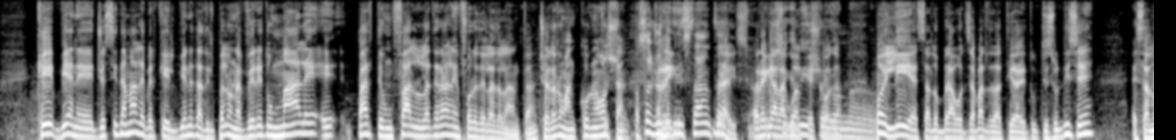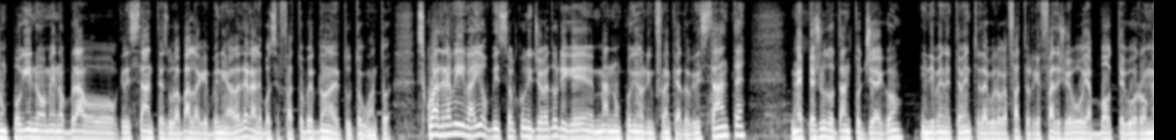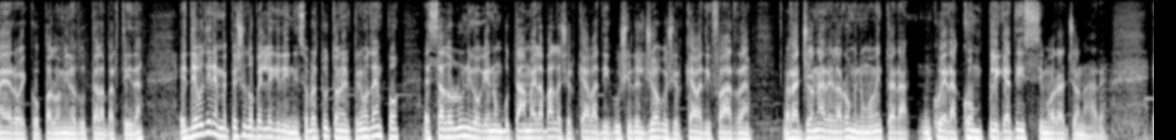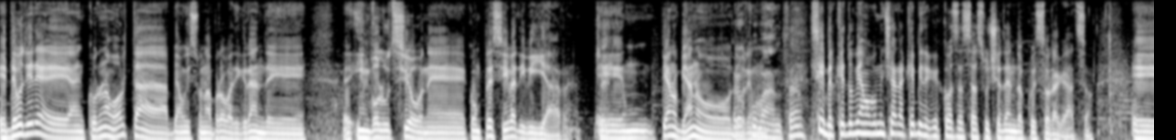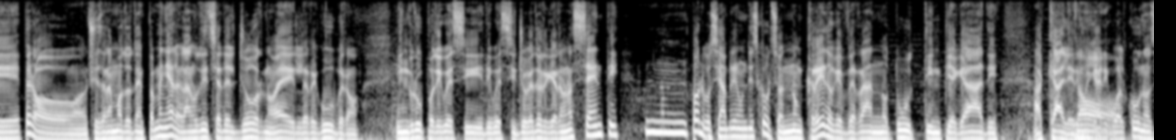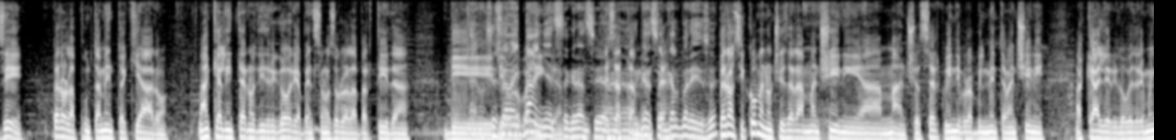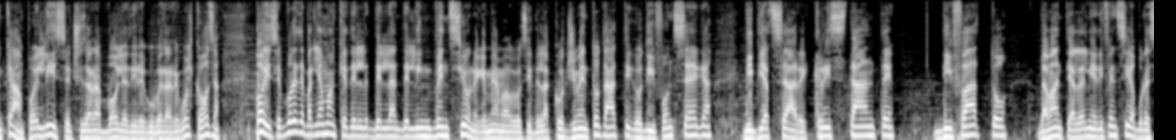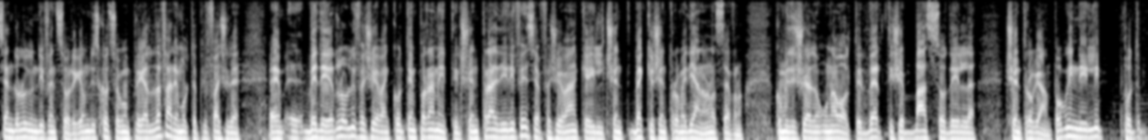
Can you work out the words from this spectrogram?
che viene gestita male perché viene dato il pallone a Veretù male e parte un fallo laterale in fuori dell'Atalanta. Cioè la Roma ancora una volta... Sì. Passaggio reg- Cristante. Bravissimo, regala qualche cosa. Con... Poi lì è stato bravo Zapata da tirare tutti su di sé è stato un pochino meno bravo Cristante sulla palla che veniva laterale, poi si è fatto perdonare tutto quanto. Squadra viva, io ho visto alcuni giocatori che mi hanno un pochino rinfrancato. Cristante, mi è piaciuto tanto Geco, indipendentemente da quello che ha fatto, perché fateci voi a botte con Romero e con Palomino tutta la partita. E devo dire mi è piaciuto Pellegrini, soprattutto nel primo tempo è stato l'unico che non buttava mai la palla, cercava di cucire il gioco, cercava di far ragionare la Roma in un momento era, in cui era complicatissimo ragionare. E devo dire ancora una volta abbiamo visto una prova di grande eh, involuzione complessiva di Villar. Sì. E um, piano piano dovremo. Sì, perché dobbiamo cominciare a capire che cosa sta succedendo a questo ragazzo. E, però ci sarà modo tempo a maniera. La notizia del giorno è il recupero in gruppo di questi, di questi giocatori che erano assenti. Non, poi possiamo aprire un discorso. Non credo che verranno tutti impiegati a Cagliari, no. magari qualcuno sì, però l'appuntamento è chiaro. Anche all'interno di Trigoria pensano solo alla partita di, eh, non ci sarà Europa i Bagnets grazie, grazie, a Calvarese. Però siccome non ci sarà Mancini a Manchester quindi probabilmente Mancini a Cagliari lo vedremo in campo e lì se ci sarà voglia di recuperare qualcosa. Poi se volete parliamo anche del, della, dell'invenzione chiamiamola così dell'accorgimento tattico di Fonseca di piazzare Cristante di fatto davanti alla linea difensiva, pur essendo lui un difensore, che è un discorso complicato da fare, molto più facile eh, eh, vederlo. Lui faceva in contemporaneamente il centrale di difesa e faceva anche il cent- vecchio centromediano, no Stefano? Come diceva una volta, il vertice basso del centrocampo. Quindi lì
